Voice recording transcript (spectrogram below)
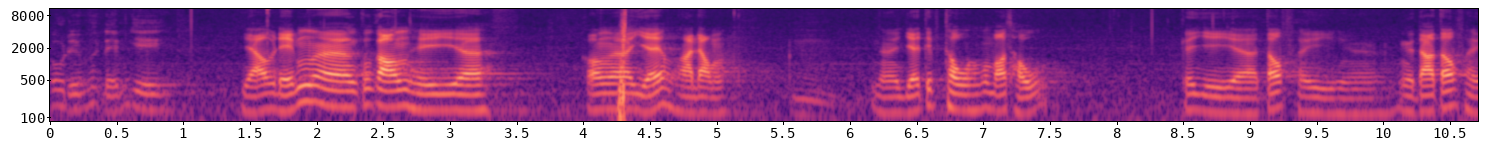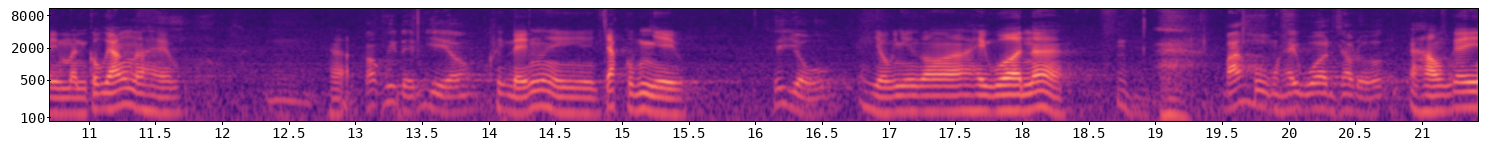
ưu điểm khuyết điểm gì? Dạ ưu điểm ờ, của con thì ờ, con ờ, dễ hòa đồng, ờ, dễ tiếp thu không có bỏ thủ. Cái gì ờ, tốt thì ờ, người ta tốt thì mình cố gắng nó theo. Dạ. có khuyết điểm gì không Khuyết điểm thì chắc cũng nhiều. thí dụ Ví dụ như con hay quên á, bán buôn hay quên sao được không cái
